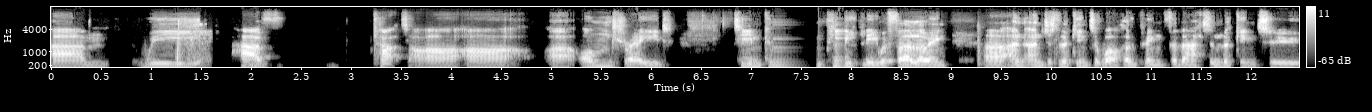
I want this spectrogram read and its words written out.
Um, we have cut our, our, our on trade team completely. We're furloughing uh, and, and just looking to, well, hoping for that and looking to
